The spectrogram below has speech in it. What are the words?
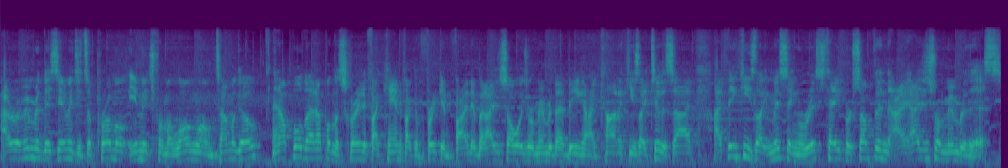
I remember this image. It's a promo image from a long, long time ago, and I'll pull that up on the screen if I can, if I can freaking find it, but I just always remember that being iconic. He's like to the side. I think he's like missing wrist tape or something. I, I just remember this.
